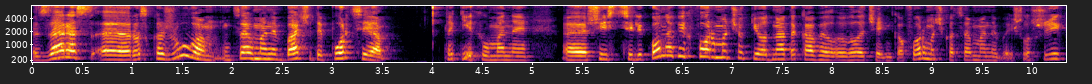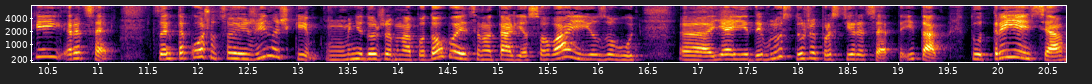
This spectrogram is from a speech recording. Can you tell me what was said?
Зараз е, розкажу вам. Це в мене, бачите, порція. Таких у мене 6 силіконових формочок і одна така вел- величенька формочка. Це в мене вийшло. Який рецепт? Це також у цієї жіночки. Мені дуже вона подобається. Наталія Сова, її зовуть. Е, Я її дивлюсь, дуже прості рецепти. І так, тут 3 яйця,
